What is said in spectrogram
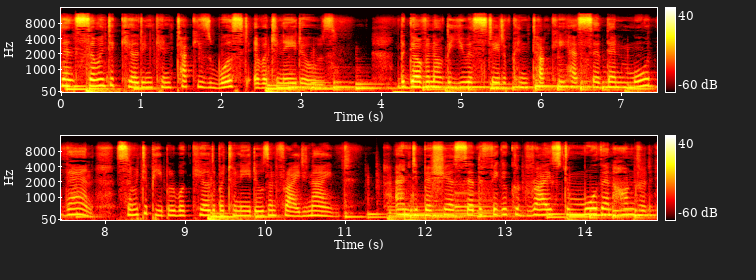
Than 70 killed in Kentucky's worst ever tornadoes. The governor of the U.S. state of Kentucky has said that more than 70 people were killed by tornadoes on Friday night. Andy Beshear said the figure could rise to more than 100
